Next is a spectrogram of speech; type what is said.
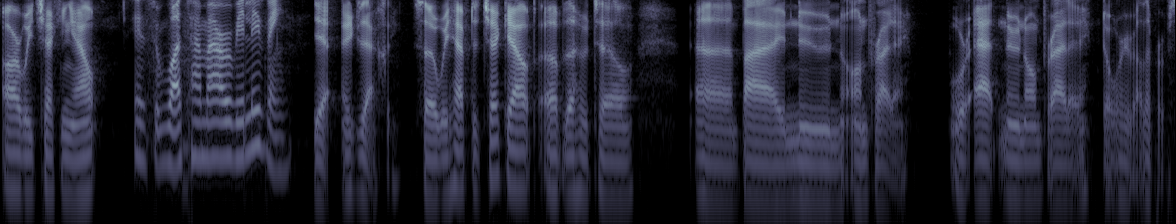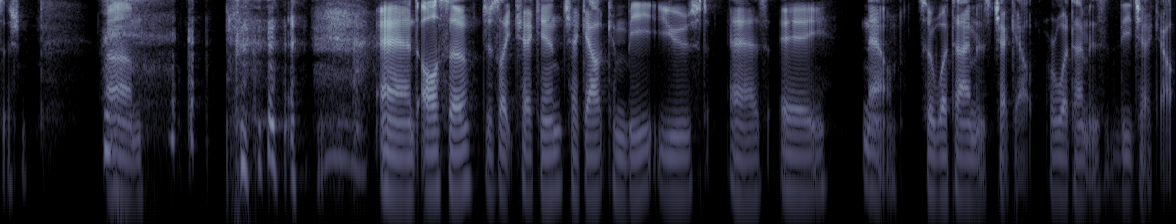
are we checking out? Is what time are we leaving? Yeah, exactly. So we have to check out of the hotel uh, by noon on Friday or at noon on Friday. Don't worry about the preposition. Um, and also, just like check in, check out can be used as a noun. So, what time is checkout or what time is the checkout?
